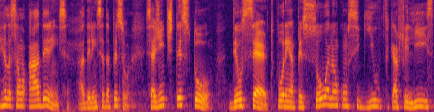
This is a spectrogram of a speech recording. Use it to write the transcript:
relação à aderência, a aderência da pessoa. Se a gente testou, deu certo, porém a pessoa não conseguiu ficar feliz,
